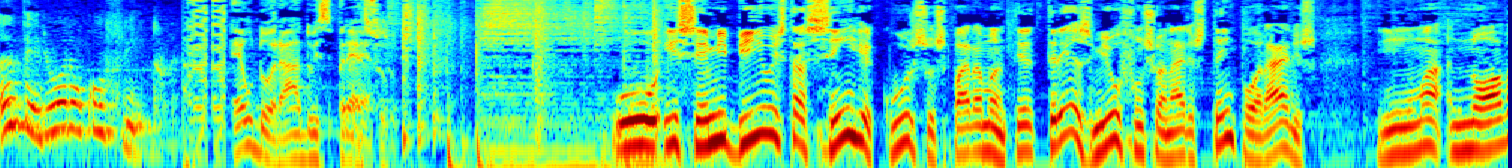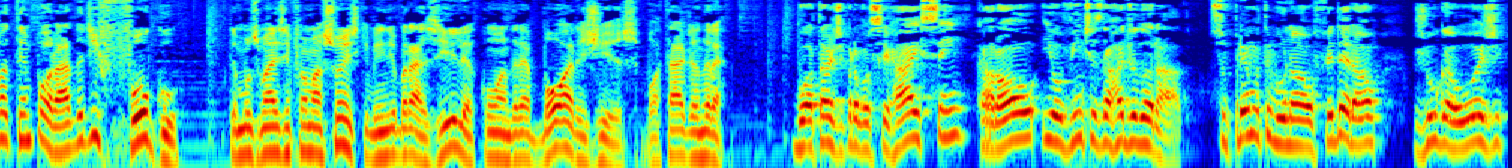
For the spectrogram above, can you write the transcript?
anterior ao conflito. Eldorado Expresso. O ICMBio está sem recursos para manter 3 mil funcionários temporários em uma nova temporada de fogo temos mais informações que vem de Brasília com André Borges. Boa tarde, André. Boa tarde para você, Heisen, Carol e ouvintes da Rádio Dourado. Supremo Tribunal Federal julga hoje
